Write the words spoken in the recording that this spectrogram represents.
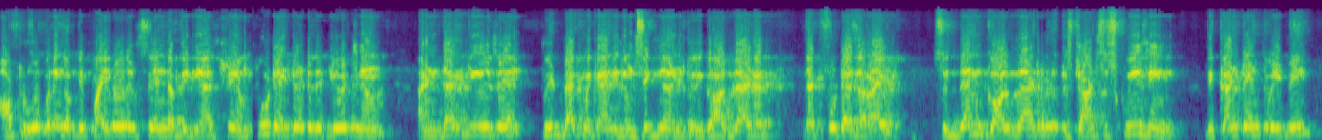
after opening of the pylorus end of the gastrium, food enter to the duodenum and that gives a feedback mechanism signal to the gallbladder that food has arrived. So then gallbladder starts squeezing. The content will be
